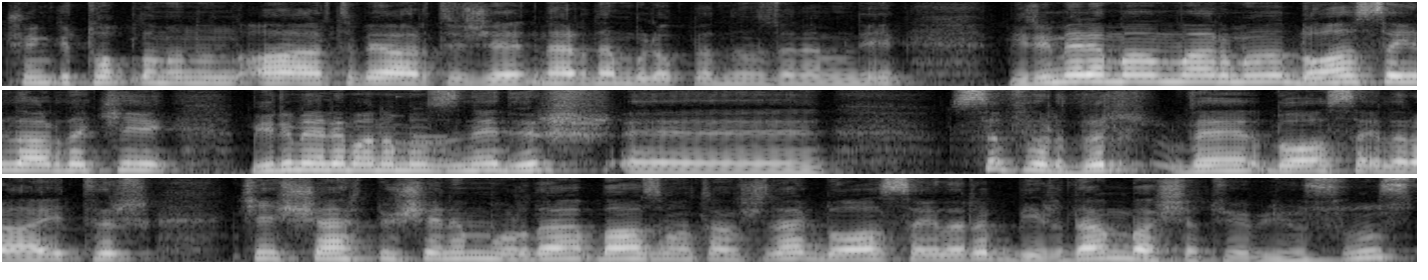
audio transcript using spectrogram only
Çünkü toplamanın A artı B artı C nereden blokladığınız önemli değil. Birim eleman var mı? Doğal sayılardaki birim elemanımız nedir? Eee sıfırdır ve doğal sayılara aittir. Ki şerh düşenin burada bazı matematikçiler doğal sayıları birden başlatıyor biliyorsunuz.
